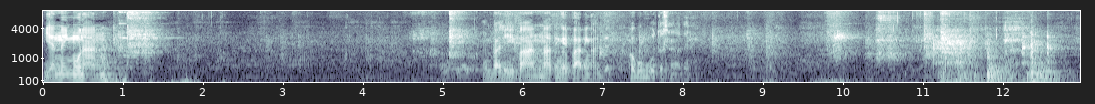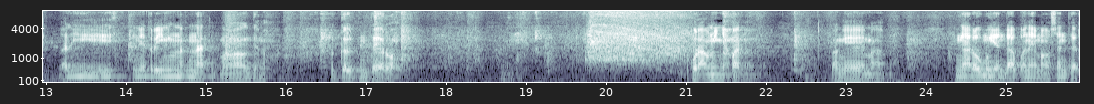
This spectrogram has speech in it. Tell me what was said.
Yan na yung unahan mo. Yan, bali, paano natin kay paring Alden? Pabubutos natin. Bali, tinitraining na rin natin mga gano, magkalpintero. Kurang niya pare. Lang eh, ma ngaraw mo yan, dapat na yung mga center.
